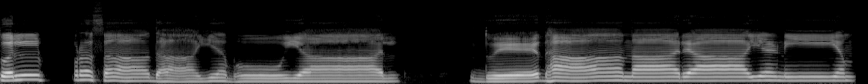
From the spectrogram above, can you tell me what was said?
ത്വൽപ്രസാദായ ഭൂയാൽ ദ്വേധാനാരായണീയം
